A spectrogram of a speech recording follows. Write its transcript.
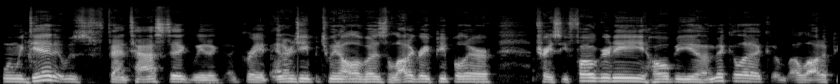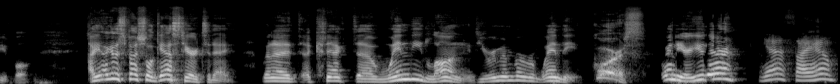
when we did, it was fantastic. We had a, a great energy between all of us, a lot of great people there. Tracy Fogarty, Hobie uh, Mikulik, a, a lot of people. I, I got a special guest here today. I'm going to uh, connect uh, Wendy Lung. Do you remember Wendy? Of course. Wendy, are you there? Yes, I am.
